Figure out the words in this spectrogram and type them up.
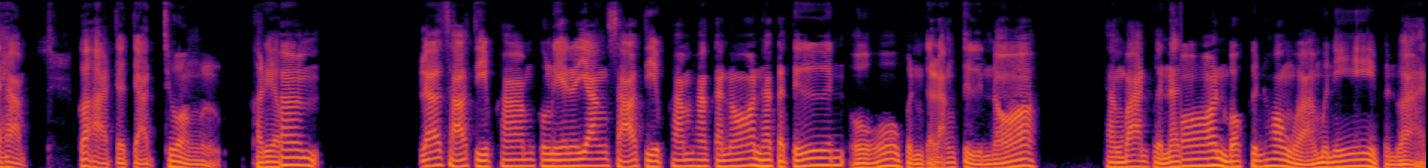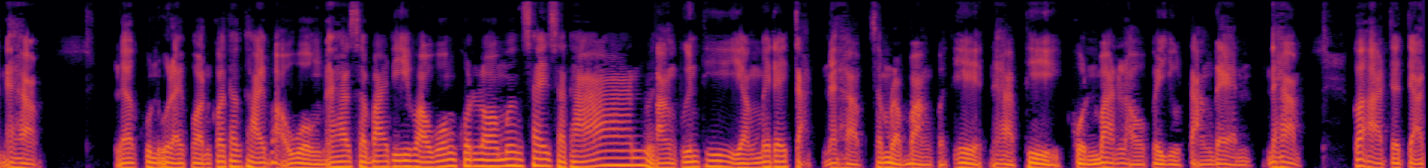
นะครับ ก็อาจจะจัดช่วงเขาเรียกว่าแล้วสาวตีบคำคงเรียนยังสาวตีบคำฮักกะนอนฮักกะตื่น โอ้เพิ่นกำลังตื่นเนาะทางบ้านเพิ่นนะนอนบอกขึ้นห้องว่ามื้อนี้เพิ่นว่านะครับ แล้วคุณอุไรพรก็ทักทายเบาวงนะครับสบายดีเบาวงคนรอเมืองไส้สถาน บางพื้นที่ยังไม่ได้จัดนะครับสำหรับบางประเทศนะครับ ที่คนบ้านเราไปอยู่ต่างแดนนะครับ ก็อาจจะจัด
